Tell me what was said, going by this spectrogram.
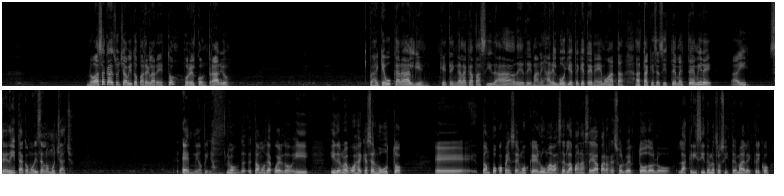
No va a sacar de sus chavitos para arreglar esto. Por el contrario, pues hay que buscar a alguien que tenga la capacidad de, manejar el bollete que tenemos hasta, hasta que ese sistema esté, mire, ahí, sedita, como dicen los muchachos. Es mi opinión. No, estamos de acuerdo y, y de nuevo hay que ser justo. eh, tampoco pensemos que Luma va a ser la panacea para resolver toda la crisis de nuestro sistema eléctrico,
